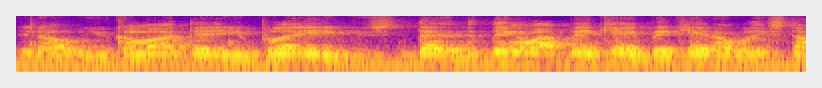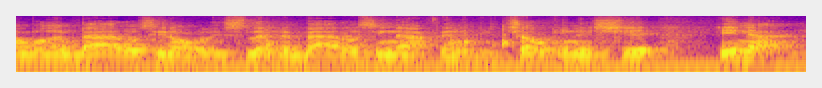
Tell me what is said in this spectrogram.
You know, you come out there, you play. You, the, the thing about Bigg K, Bigg K don't really stumble in battles. He don't really slip in battles. He not finna be choking this shit. He not.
